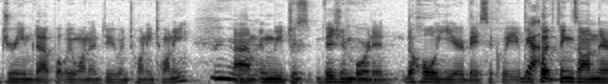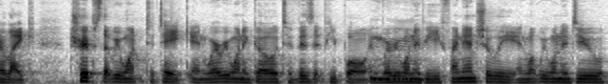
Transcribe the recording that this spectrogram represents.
dreamed up what we want to do in 2020. Mm-hmm. Um, and we just vision boarded the whole year basically. We yeah. put things on there like, trips that we want to take and where we want to go to visit people and mm-hmm. where we want to mm-hmm. be financially and what we want to do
